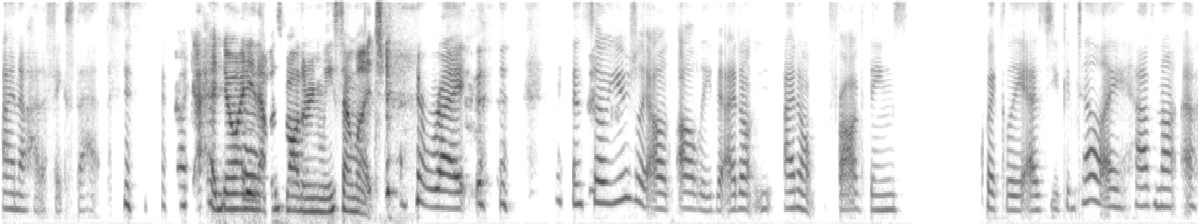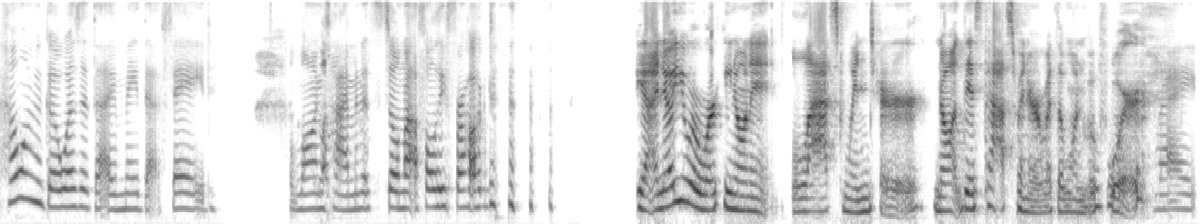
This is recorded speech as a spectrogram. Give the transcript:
I know how to fix that. like I had no idea that was bothering me so much. right. and so usually I'll I'll leave it. I don't I don't frog things quickly. As you can tell, I have not uh, how long ago was it that I made that fade? A long time and it's still not fully frogged. Yeah, I know you were working on it last winter, not this past winter, but the one before. Right.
